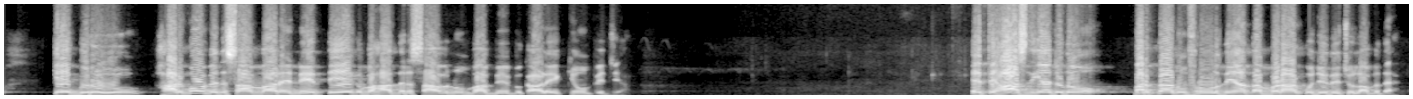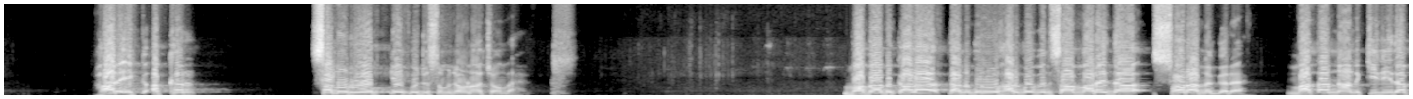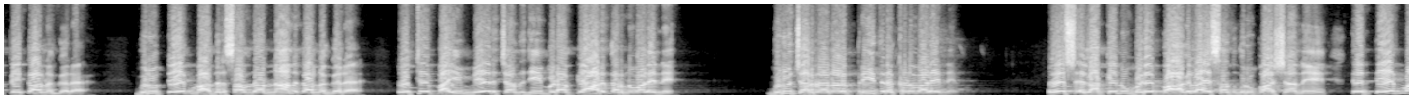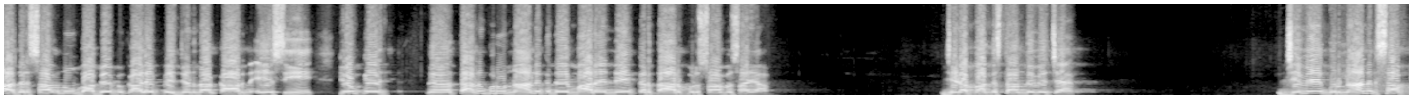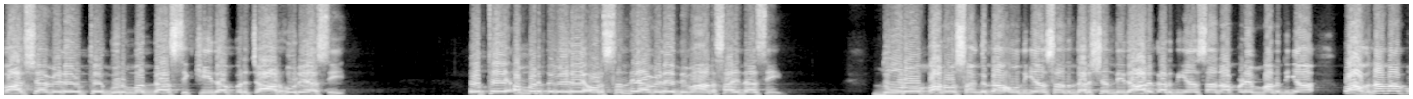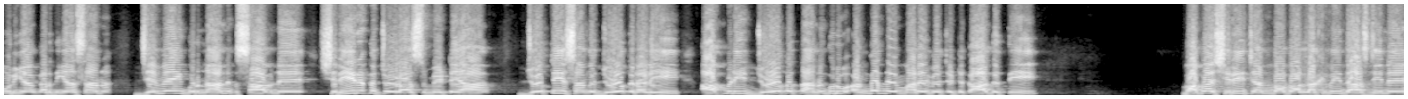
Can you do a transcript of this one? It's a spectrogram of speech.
ਕਿ ਗੁਰੂ ਹਰਗੋਬਿੰਦ ਸਾਹਿਬ ਮਹਾਰਾਜ ਨੇ ਤੇਗ ਬਹਾਦਰ ਸਾਹਿਬ ਨੂੰ ਬਾਬੇ ਬਕਾਲੇ ਕਿਉਂ ਭੇਜਿਆ? ਇਤਿਹਾਸ ਦੀਆਂ ਜਦੋਂ ਪਰਤਾਂ ਨੂੰ ਫਰੋਲਦੇ ਆ ਤਾਂ ਬੜਾ ਕੁਝ ਇਹਦੇ ਚੋਂ ਲੱਭਦਾ ਹਰ ਇੱਕ ਅੱਖਰ ਸਾਨੂੰ ਰੋਕ ਕੇ ਕੁਝ ਸਮਝਾਉਣਾ ਚਾਹੁੰਦਾ ਹੈ। ਬਾਬਾ ਬਕਾਲਾ ਧੰਨ ਗੁਰੂ ਹਰਗੋਬਿੰਦ ਸਾਹਿਬ ਮਹਾਰਾਜ ਦਾ ਸਹੁਰਾ ਨਗਰ ਹੈ। ਮਾਤਾ ਨਾਨਕੀ ਜੀ ਦਾ ਪੇਕਾ ਨਗਰ ਹੈ। ਗੁਰੂ ਤੇਗ ਬਹਾਦਰ ਸਾਹਿਬ ਦਾ ਨਾਨਕਾ ਨਗਰ ਹੈ। ਉੱਥੇ ਭਾਈ ਮੇਹਰ ਚੰਦ ਜੀ ਬੜਾ ਪਿਆਰ ਕਰਨ ਵਾਲੇ ਨੇ ਗੁਰੂ ਚਰਨਾਂ ਨਾਲ ਪ੍ਰੀਤ ਰੱਖਣ ਵਾਲੇ ਨੇ। ਉਸ ਇਲਾਕੇ ਨੂੰ ਬੜੇ ਭਾਗ ਲਾਏ ਸਤਿਗੁਰੂ ਪਾਤਸ਼ਾਹ ਨੇ ਤੇ ਤੇਗ ਬਹਾਦਰ ਸਾਹਿਬ ਨੂੰ ਬਾਬੇ ਬਕਾਲੇ ਭੇਜਣ ਦਾ ਕਾਰਨ ਇਹ ਸੀ ਕਿਉਂਕਿ ਅਹ, ਧੰਨ ਗੁਰੂ ਨਾਨਕ ਦੇ ਮਹਾਰਾਜ ਨੇ ਕਰਤਾਰਪੁਰ ਸਾਹਿਬ ਵਸਾਇਆ। ਜਿਹੜਾ ਪਾਕਿਸਤਾਨ ਦੇ ਵਿੱਚ ਹੈ। ਜਿਵੇਂ ਗੁਰੂ ਨਾਨਕ ਸਾਹਿਬ ਪਾਤਸ਼ਾਹ ਵੇਲੇ ਉੱਥੇ ਗੁਰਮਤ ਦਾ ਸਿੱਖੀ ਦਾ ਪ੍ਰਚਾਰ ਹੋ ਰਿਹਾ ਸੀ, ਉੱਥੇ ਅੰਮ੍ਰਿਤ ਵੇਲੇ ਔਰ ਸੰਧਿਆ ਵੇਲੇ ਦੀਵਾਨ ਸਜਦਾ ਸੀ। ਦੂਰੋਂ ਪਾਰੋਂ ਸੰਗਤਾਂ ਆਉਂਦੀਆਂ ਸਨ, ਦਰਸ਼ਨ ਦੀਦਾਰ ਕਰਦੀਆਂ ਸਨ, ਆਪਣੇ ਮਨ ਦੀਆਂ ਭਾਵਨਾਵਾਂ ਪੂਰੀਆਂ ਕਰਦੀਆਂ ਸਨ। ਜਿਵੇਂ ਹੀ ਗੁਰੂ ਨਾਨਕ ਸਾਹਿਬ ਨੇ ਸਰੀਰਕ ਚੋਲਾ ਸਮੇਟਿਆ, ਜੋਤੀ ਸੰਗ ਜੋਤ ਰਲੀ, ਆਪਣੀ ਜੋਤ ਧੰਨ ਗੁਰੂ ਅੰਗਦ ਦੇ ਮਾਰੇ ਵਿੱਚ ਟਿਕਾ ਦਿੱਤੀ ਬਾਬਾ ਸ਼੍ਰੀ ਚੰਦ ਬਾਬਾ ਲਖਮੀ ਦਾਸ ਜੀ ਨੇ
